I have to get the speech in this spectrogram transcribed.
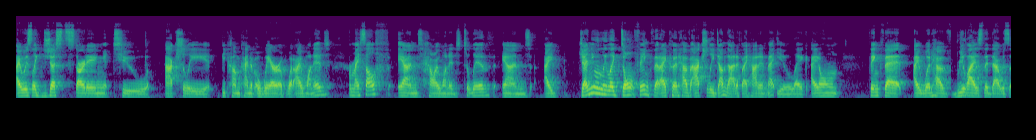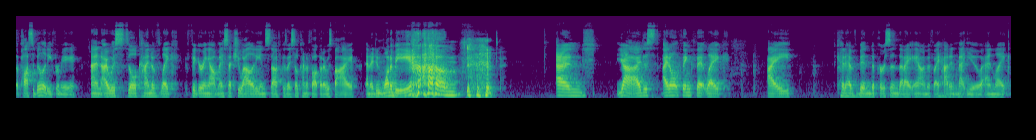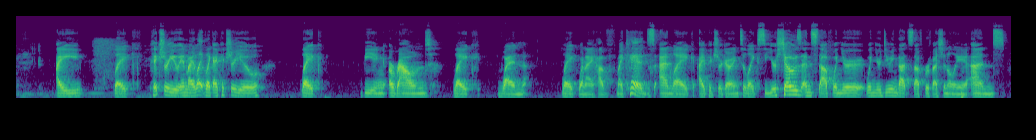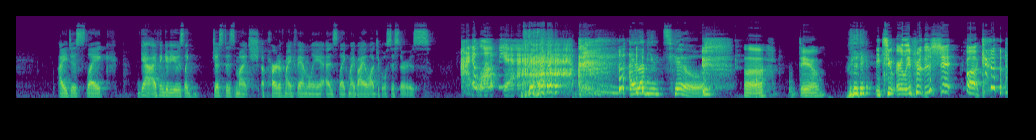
I was like just starting to actually become kind of aware of what I wanted for myself and how I wanted to live. And I genuinely like don't think that I could have actually done that if I hadn't met you. Like I don't think that I would have realized that that was a possibility for me and I was still kind of like figuring out my sexuality and stuff because I still kind of thought that I was bi and I didn't want to be. um, and yeah, I just I don't think that like I could have been the person that I am if I hadn't met you. And like I like picture you in my life. Like I picture you like being around like when like when I have my kids. And like I picture going to like see your shows and stuff when you're when you're doing that stuff professionally. And I just like yeah, I think of you as like just as much a part of my family as like my biological sisters. I love you. I love you too. Uh, damn. Be too early for this shit. Fuck.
